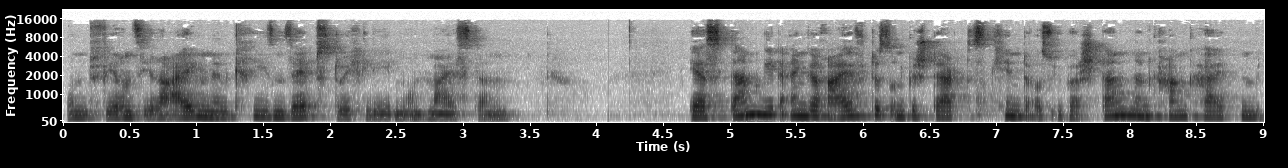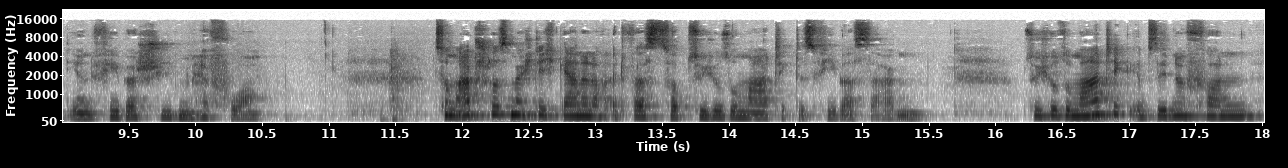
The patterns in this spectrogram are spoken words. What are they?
und während sie ihre eigenen Krisen selbst durchleben und meistern. Erst dann geht ein gereiftes und gestärktes Kind aus überstandenen Krankheiten mit ihren Fieberschüben hervor. Zum Abschluss möchte ich gerne noch etwas zur Psychosomatik des Fiebers sagen. Psychosomatik im Sinne von,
